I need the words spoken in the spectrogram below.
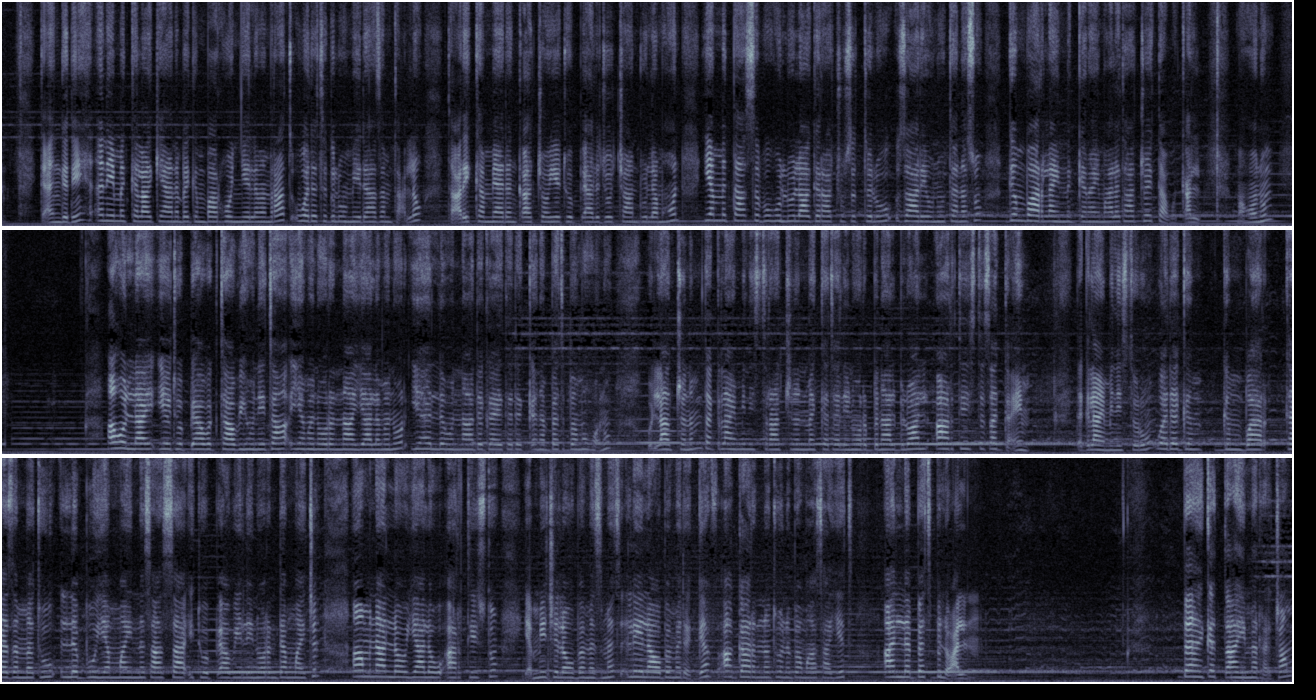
ከእንግዲህ እኔ መከላከያን በግንባር ሆኜ ለመምራት ወደ ትግሉ ሜዳ ዘምታለሁ። ታሪክ ከሚያደንቃቸው የኢትዮጵያ ልጆች አንዱ ለመሆን የምታስቡ ሁሉ ለሀገራችሁ ስትሉ ዛሬውኑ ተነሱ፣ ግንባር ላይ እንገናኝ ማለታቸው ይታወቃል። መሆኑም አሁን ላይ የኢትዮጵያ ወቅታዊ ሁኔታ የመኖርና ያለመኖር የህልውና አደጋ የተደቀነበት በመሆኑ ሁላችንም ጠቅላይ ሚኒስትራችንን መከተል ይኖርብናል ብሏል አርቲስት ጸጋዬም። ጠቅላይ ሚኒስትሩ ወደ ግንባር ከዘመቱ ልቡ የማይነሳሳ ኢትዮጵያዊ ሊኖር እንደማይችል አምናለው ያለው አርቲስቱ የሚችለው በመዝመት ሌላው በመደገፍ አጋርነቱን በማሳየት አለበት ብለዋል። በቀጣይ መረጃም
